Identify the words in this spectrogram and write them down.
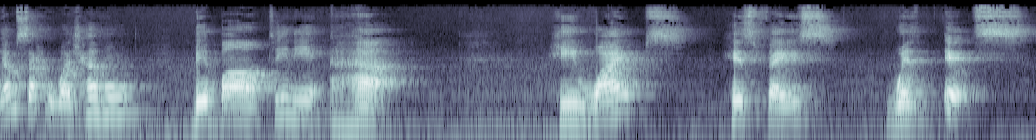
يمسح وجهه بباطنها he wipes his face with its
